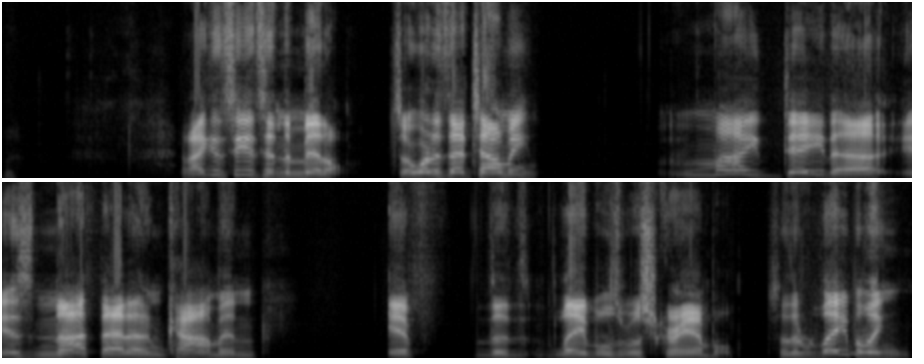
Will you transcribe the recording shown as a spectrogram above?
And I can see it's in the middle. So what does that tell me? My data is not that uncommon if the labels were scrambled. So the labeling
